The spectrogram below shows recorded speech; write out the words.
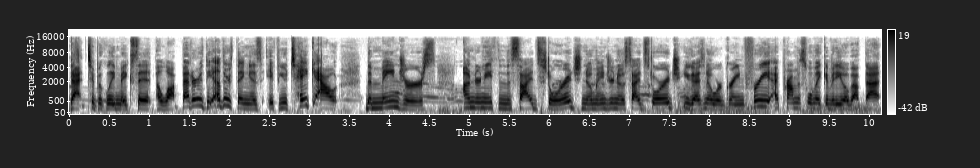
That typically makes it a lot better. The other thing is if you take out the mangers underneath in the side storage, no manger, no side storage, you guys know we're grain free. I promise we'll make a video about that.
